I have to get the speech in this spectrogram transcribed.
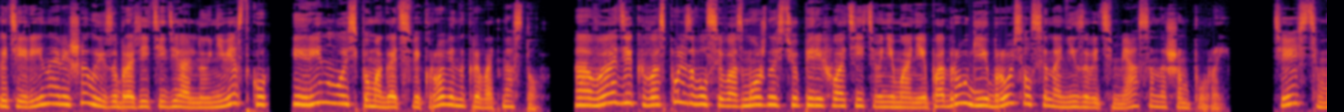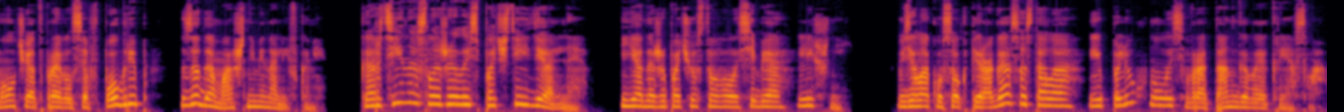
Катерина решила изобразить идеальную невестку и ринулась помогать свекрови накрывать на стол. А Вадик воспользовался возможностью перехватить внимание подруги и бросился нанизывать мясо на шампуры. Тесть молча отправился в погреб за домашними наливками. Картина сложилась почти идеальная. Я даже почувствовала себя лишней. Взяла кусок пирога со стола и плюхнулась в ротанговое кресло.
